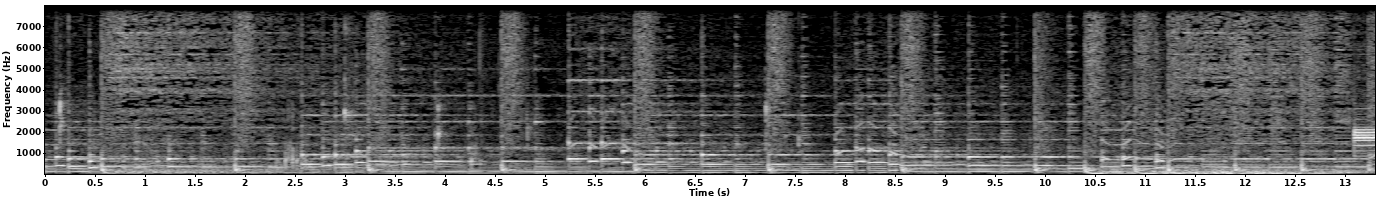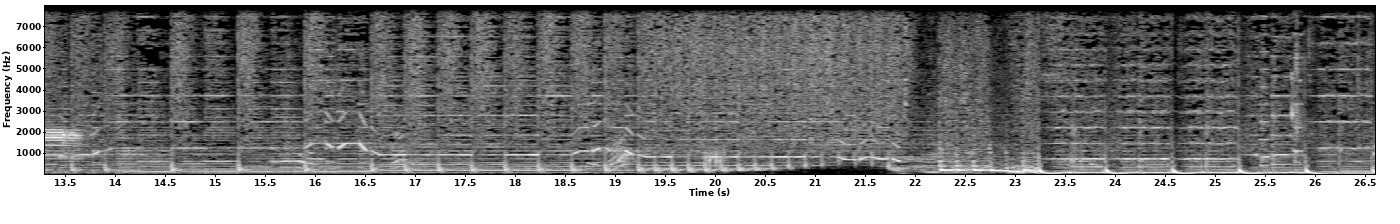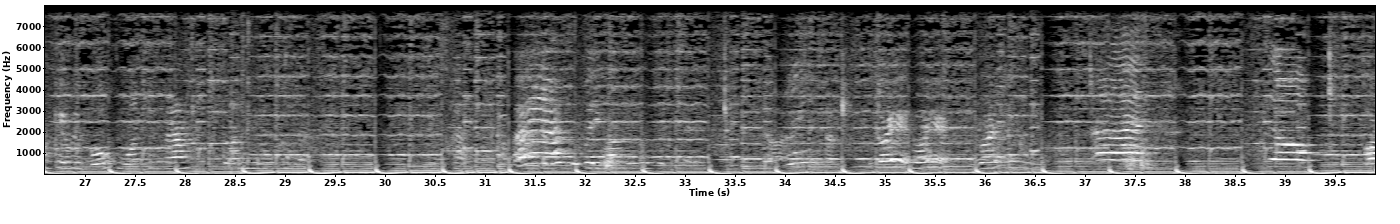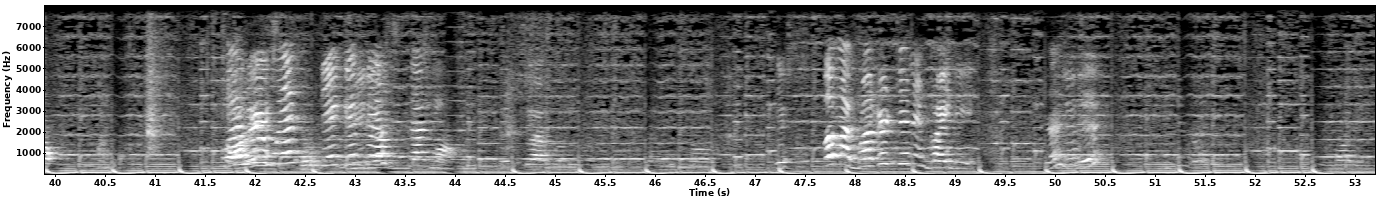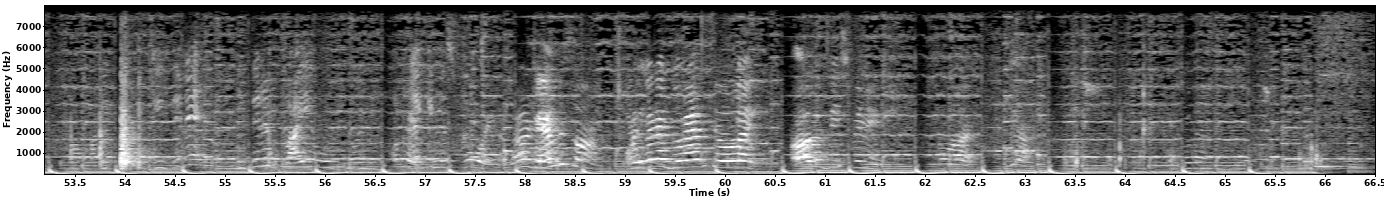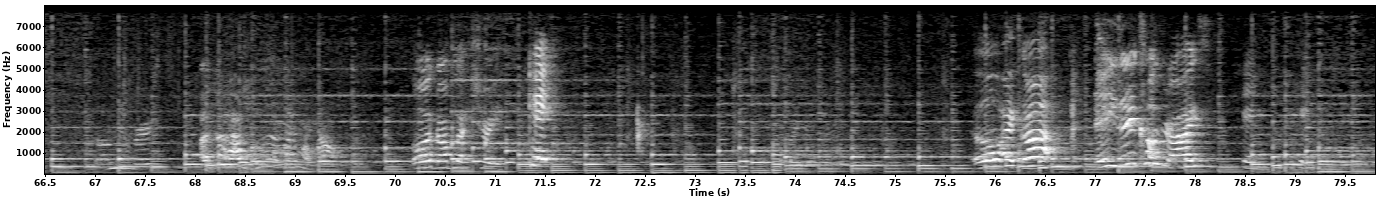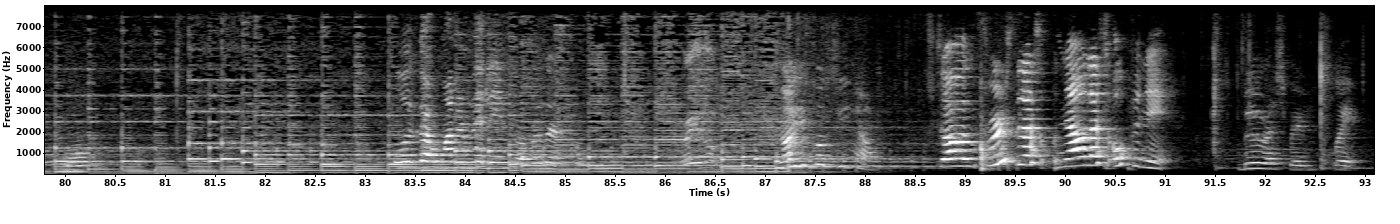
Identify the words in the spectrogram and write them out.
both want to them. One Yeah, But my brother didn't it. Yeah, he did. He didn't buy it. He didn't, he didn't buy it. isn't it? Blue raspberry. Wait.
